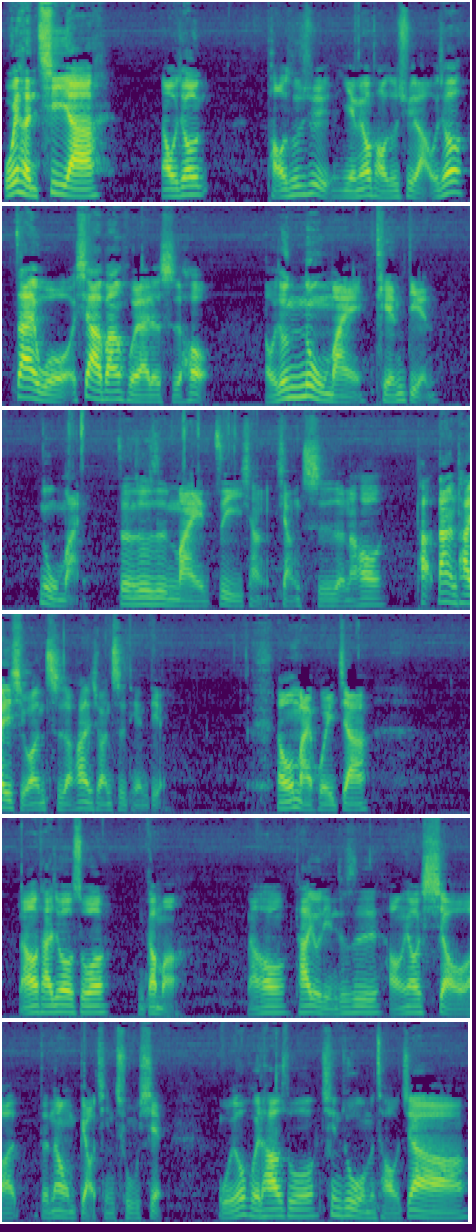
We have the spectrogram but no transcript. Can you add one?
我也很气呀，然后我就跑出去，也没有跑出去啊，我就在我下班回来的时候，我就怒买甜点，怒买，真的就是买自己想想吃的，然后他当然他也喜欢吃啊，他很喜欢吃甜点，然后我买回家。然后他就说：“你干嘛？”然后他有点就是好像要笑啊的那种表情出现，我又回他说：“庆祝我们吵架啊。”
